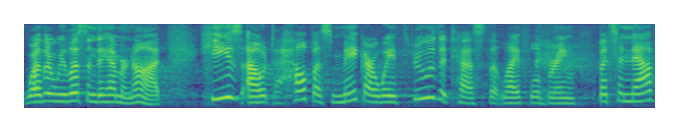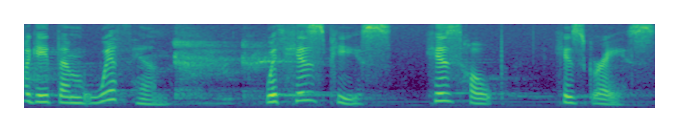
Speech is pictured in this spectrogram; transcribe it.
whether we listen to him or not. He's out to help us make our way through the tests that life will bring, but to navigate them with him, with his peace, his hope his grace.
